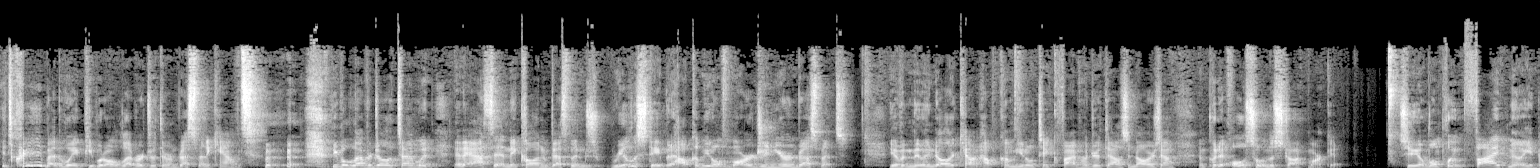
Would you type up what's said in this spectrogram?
It's crazy, by the way, people don't leverage with their investment accounts. people leverage all the time with an asset and they call it investment as real estate, but how come you don't margin your investments? You have a million dollar account, how come you don't take $500,000 out and put it also in the stock market? So you have $1.5 million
